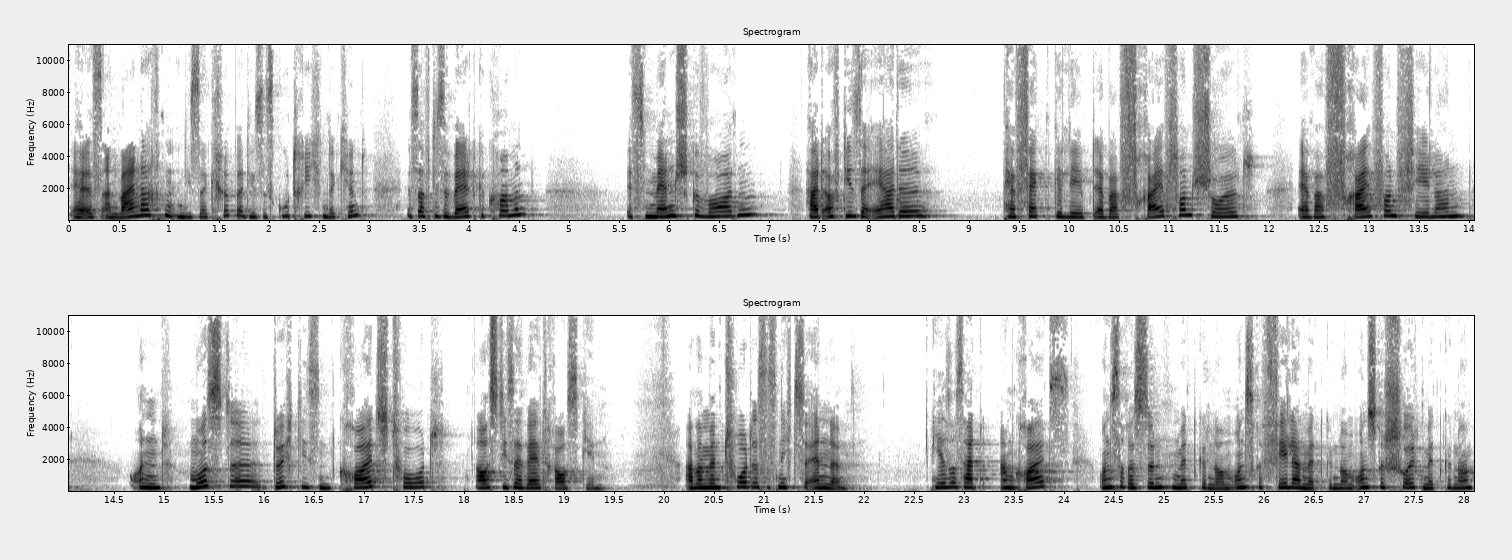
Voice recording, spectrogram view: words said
Er ist an Weihnachten in dieser Krippe, dieses gut riechende Kind, ist auf diese Welt gekommen, ist Mensch geworden, hat auf dieser Erde perfekt gelebt. Er war frei von Schuld, er war frei von Fehlern und musste durch diesen Kreuztod aus dieser Welt rausgehen. Aber mit dem Tod ist es nicht zu Ende. Jesus hat am Kreuz unsere Sünden mitgenommen, unsere Fehler mitgenommen, unsere Schuld mitgenommen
